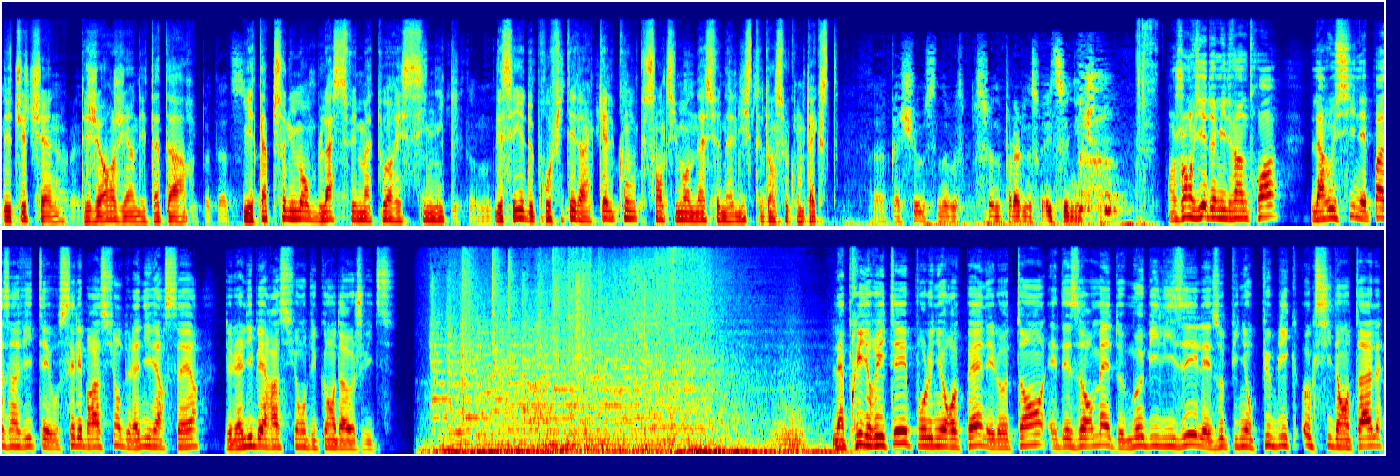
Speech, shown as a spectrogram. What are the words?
des Tchétchènes, des Géorgiens, des Tatars. Il est absolument blasphématoire et cynique d'essayer de profiter d'un quelconque sentiment nationaliste dans ce contexte. En janvier 2023, la Russie n'est pas invitée aux célébrations de l'anniversaire de la libération du camp d'Auschwitz. La priorité pour l'Union européenne et l'OTAN est désormais de mobiliser les opinions publiques occidentales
